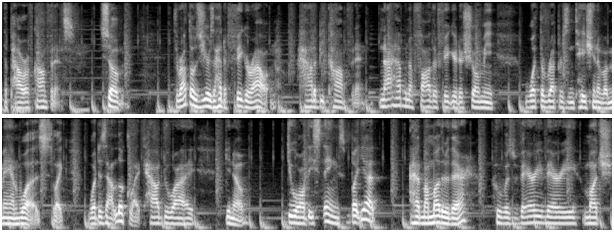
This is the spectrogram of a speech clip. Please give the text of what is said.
The Power of Confidence. So, throughout those years, I had to figure out how to be confident, not having a father figure to show me what the representation of a man was. Like, what does that look like? How do I, you know, do all these things? But yet, I had my mother there who was very, very much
